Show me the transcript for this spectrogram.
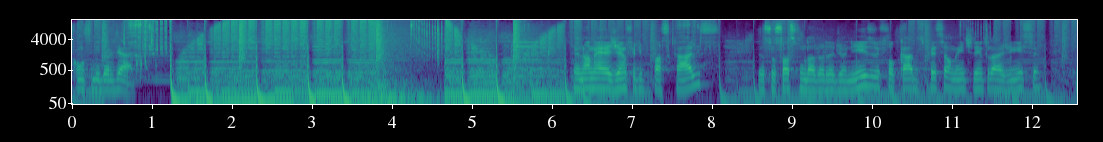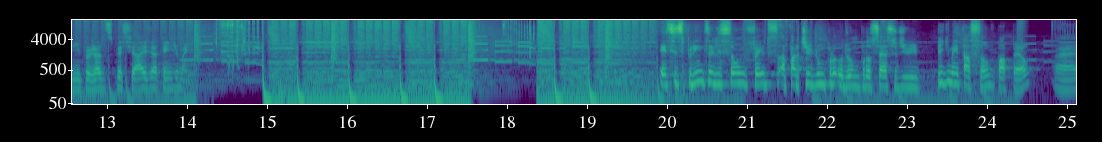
consumidor de arte. Meu nome é Jean Felipe Pascales, eu sou sócio fundador da Dionísio e focado especialmente dentro da agência em projetos especiais e atendimento. Esses prints eles são feitos a partir de um, de um processo de pigmentação do papel. É,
